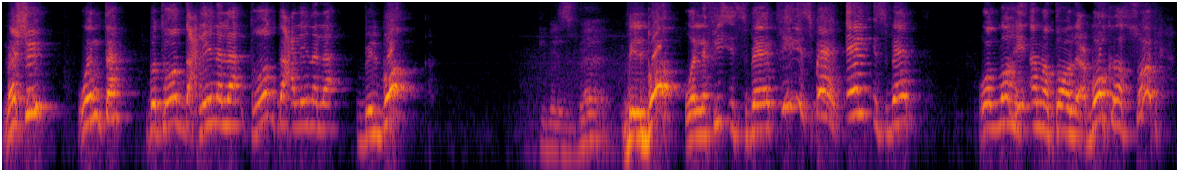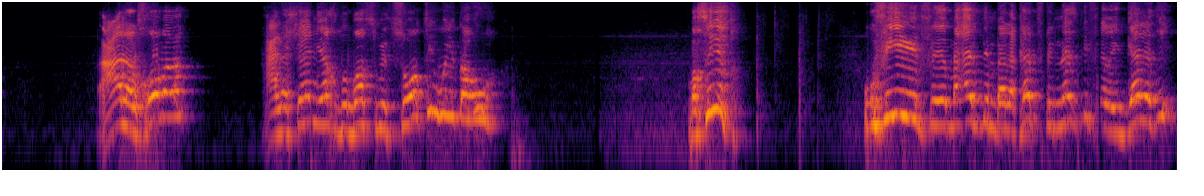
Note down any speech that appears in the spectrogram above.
ماشي؟ وانت بترد علينا لا ترد علينا لا. بالبق بالبق ولا في إثبات؟ في إثبات. إيه الإثبات؟ والله أنا طالع بكرة الصبح على الخبراء علشان ياخدوا بصمة صوتي ويضعوها بسيطة. وفي في مقدم بلاغات في الناس دي في الرجالة دي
